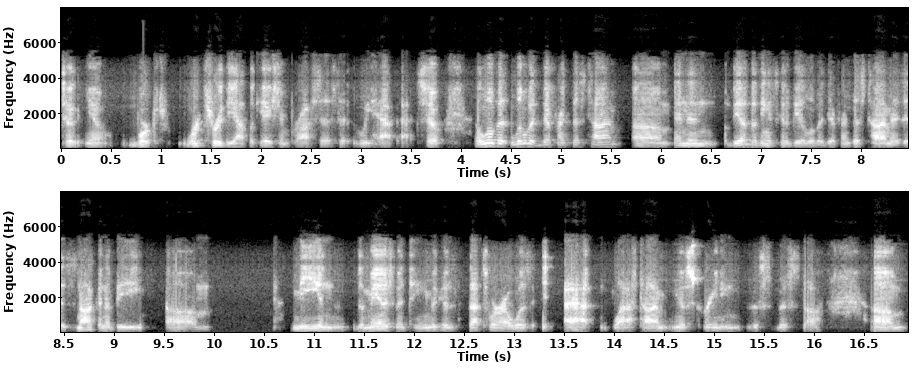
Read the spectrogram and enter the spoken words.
to you know work work through the application process that we have that. So a little bit a little bit different this time. Um, and then the other thing that's going to be a little bit different this time is it's not going to be um, me and the management team because that's where I was at last time, you know, screening this this stuff. Um,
